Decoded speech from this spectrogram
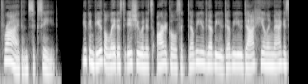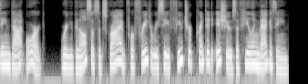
thrive, and succeed. You can view the latest issue and its articles at www.healingmagazine.org, where you can also subscribe for free to receive future printed issues of Healing Magazine.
